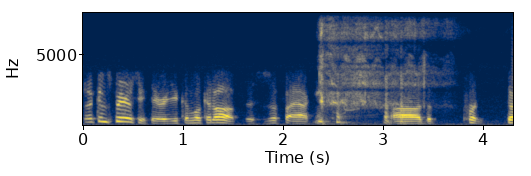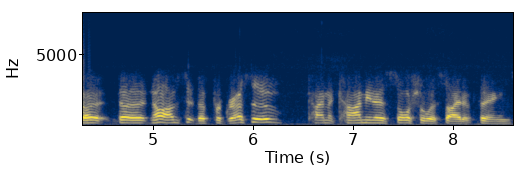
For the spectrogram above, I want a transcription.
a conspiracy theory. You can look it up. This is a fact. uh, the, pro- the the no, I'm the progressive kind of communist socialist side of things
